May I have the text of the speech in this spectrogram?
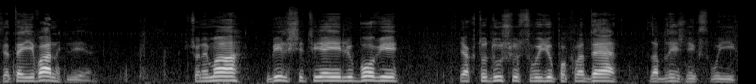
святе Євангеліє, що нема більше тієї любові, як хто душу свою покладе за ближніх своїх.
